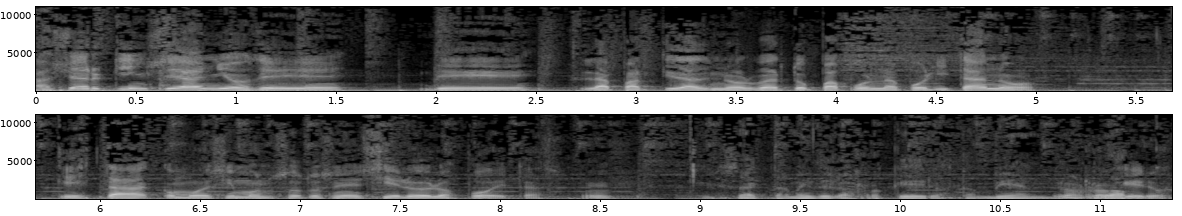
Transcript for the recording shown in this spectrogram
Ayer 15 años de, de la partida de Norberto Papo el Napolitano que está, como decimos nosotros, en el cielo de los poetas, ¿eh? Exactamente, los rockeros también. los rock. rockeros.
